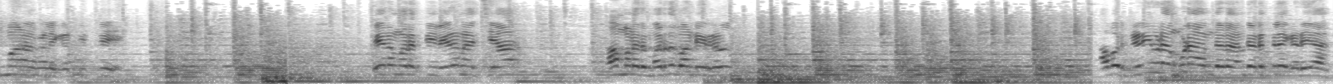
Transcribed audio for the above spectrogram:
சீமானவர்களை கண்டித்து வீரமரத்தி வீரநாச்சியார் மாமனர் மருதுபாண்டியர்கள் அவர் நினைவிடம் கூட அந்த அந்த இடத்திலே கிடையாது.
